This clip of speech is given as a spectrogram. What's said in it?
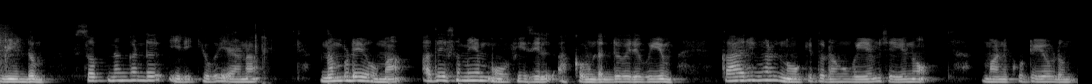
വീണ്ടും സ്വപ്നം കണ്ട് ഇരിക്കുകയാണ്. നമ്മുടെ ഉമ അതേസമയം ഓഫീസിൽ അക്കൗണ്ടന്റ് വരികയും കാര്യങ്ങൾ നോക്കി തുടങ്ങുകയും ചെയ്യുന്നു. മണിക്കുട്ടിയോടും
